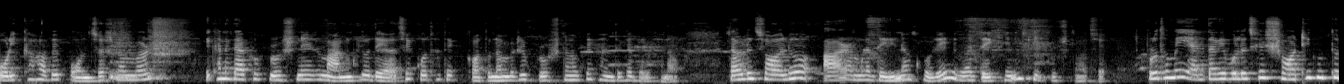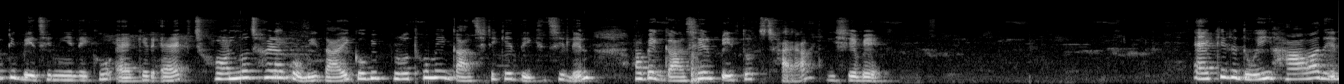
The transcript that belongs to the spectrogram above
পরীক্ষা হবে পঞ্চাশ নম্বর এখানে দেখো প্রশ্নের মানগুলো দেওয়া আছে, কোথা থেকে কত নম্বরের প্রশ্ন হবে এখান থেকে দেখে নাও। তাহলে চলো আর আমরা দেরি না করে এবার দেখে নিই কী প্রশ্ন আছে। প্রথমেই এক দাগে বলেছে, সঠিক উত্তরটি বেছে নিয়ে লেখো। একের এক, ছন্ন ছাড়া কবিতায় কবি প্রথমে গাছটিকে দেখেছিলেন, হবে গাছের পেতর ছায়া হিসেবে। একের দুই, হাওয়াদের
